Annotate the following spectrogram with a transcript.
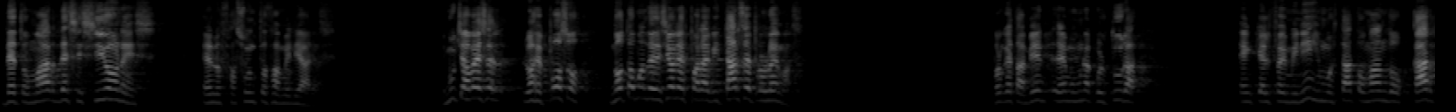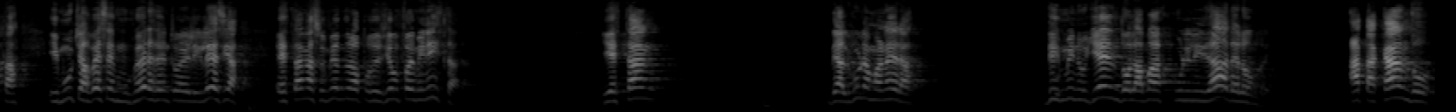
de tomar decisiones en los asuntos familiares. Y muchas veces los esposos no toman decisiones para evitarse problemas. Porque también tenemos una cultura en que el feminismo está tomando cartas y muchas veces mujeres dentro de la iglesia están asumiendo una posición feminista y están de alguna manera disminuyendo la masculinidad del hombre, atacando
